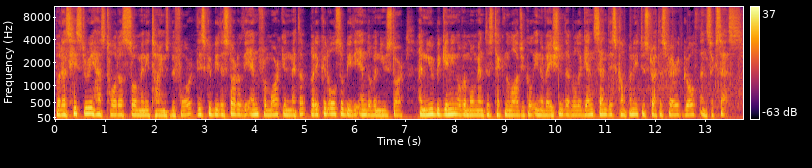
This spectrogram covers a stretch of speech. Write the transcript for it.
But as history has taught us so many times before, this could be the start of the end for Mark and Meta, but it could also be the end of a new start, a new beginning of a momentous technological innovation that will again send this company to stratospheric growth and success,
